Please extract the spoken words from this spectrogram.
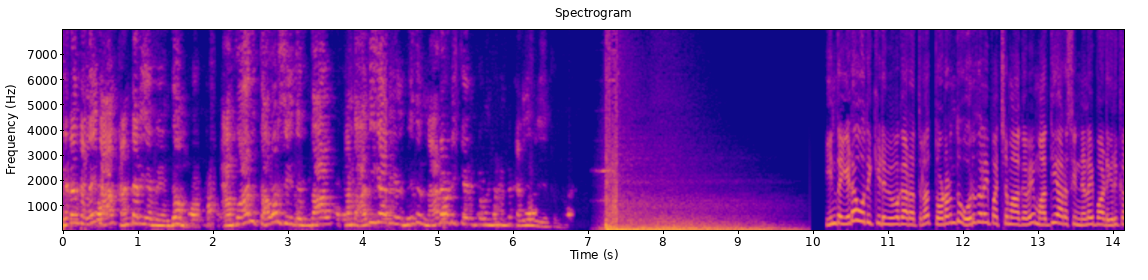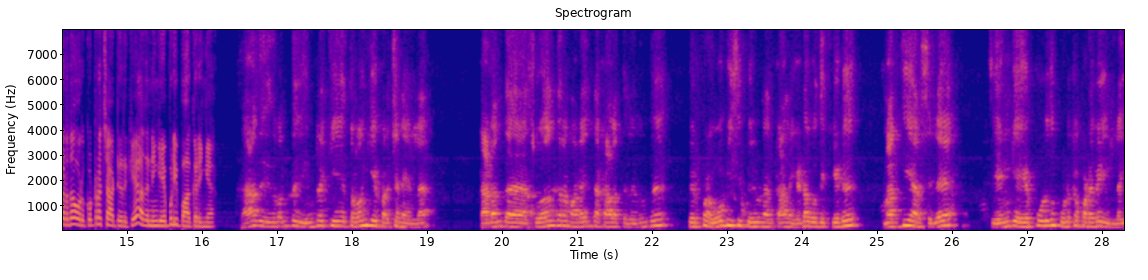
இடங்களை நாம் கண்டறிய வேண்டும். அவ்வாறு தவறு செய்திருந்தால் அந்த அதிகாரிகள் மீது நடவடிக்கை எடுக்க வேண்டும் என்று கடிதம் எழுதியிருக்கின்றோம். இந்த இடஒதுக்கீடு விவகாரத்தில் தொடர்ந்து ஒருதலை பட்சமாகவே மத்திய அரசின் நிலைப்பாடு இருக்கிறதா ஒரு குற்றச்சாட்டு இருக்கே. அதை நீங்க எப்படி பாக்குறீங்க? அதாவது இது வந்து இன்றைக்கு துவங்கிய பிரச்சனை இல்லை. கடந்த சுதந்திரம் அடைந்த காலத்திலிருந்து பிற்ப ஓபிசி பிரிவினருக்கான இடஒதுக்கீடு மத்திய அரசிலே எங்கே எப்பொழுதும் கொடுக்கப்படவே இல்லை.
